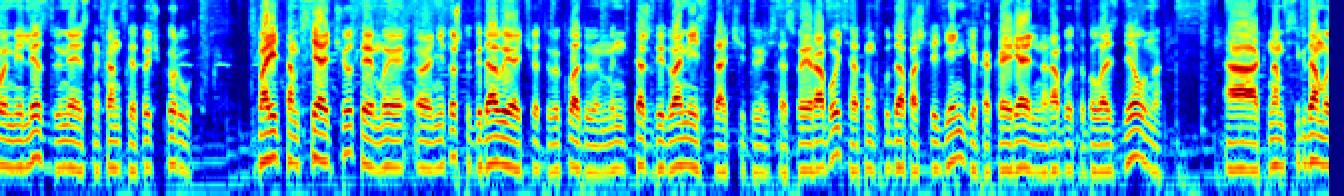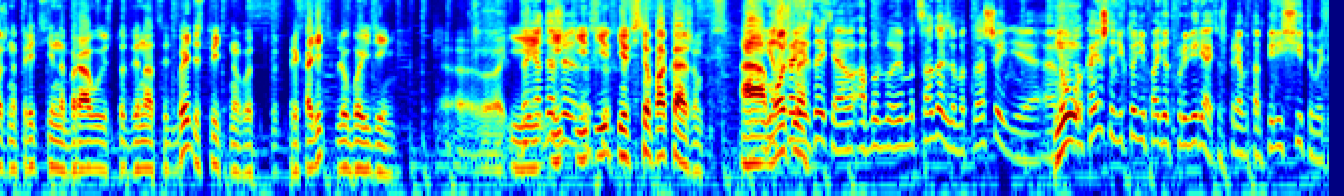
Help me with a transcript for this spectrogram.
homeless, двумя s на конце, .ru, смотреть там все отчеты. Мы э, не то что годовые отчеты выкладываем, мы каждые два месяца отчитываемся о своей работе, о том, куда пошли деньги, какая реально работа была сделана. А к нам всегда можно прийти на Боровую 112Б, действительно, вот приходить в любой день. Э, И, Да я даже- и, все покажем. А Я можно... скорее, знаете, об эмо- эмоциональном отношении. Э, Ну- конечно, никто не пойдет проверять, уж прямо там пересчитывать.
